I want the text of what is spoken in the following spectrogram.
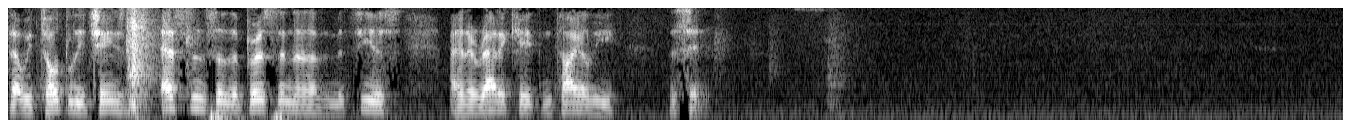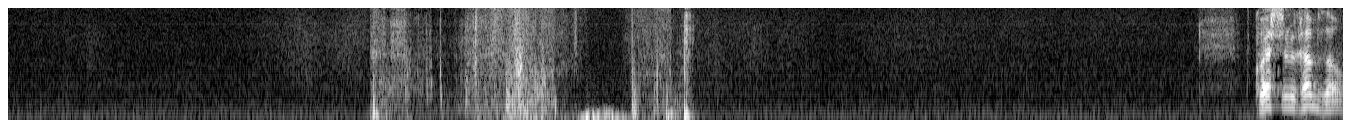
that we totally change the essence of the person and of the mitzias and eradicate entirely the sin. Question becomes though,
